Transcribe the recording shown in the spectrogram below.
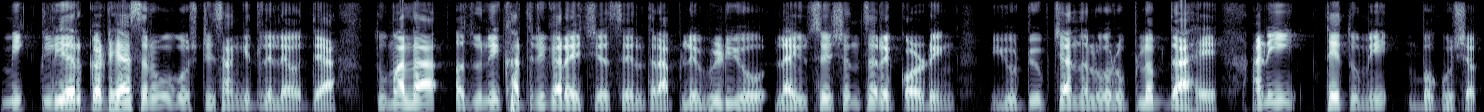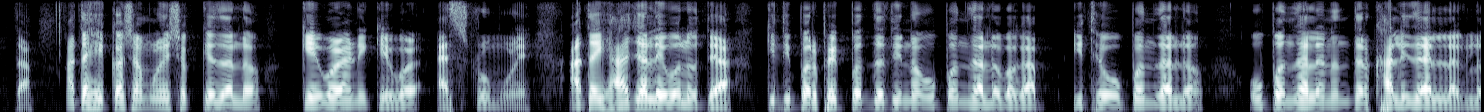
मी क्लिअर कट ह्या सर्व गोष्टी सांगितलेल्या होत्या. तुम्हाला अजूनही खात्री करायची असेल तर आपले व्हिडिओ लाईव्ह सेशनचं रेकॉर्डिंग यूट्यूब चॅनलवर उपलब्ध आहे आणि ते तुम्ही बघू शकता. आता हे कशामुळे शक्य झालं? केवळ आणि केवळ ॲस्ट्रोमुळे आता ह्या ज्या लेवल होत्या किती परफेक्ट पद्धतीनं ओपन झालं बघा. इथे ओपन झालं ओपन झाल्यानंतर खाली जायला लागलं.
